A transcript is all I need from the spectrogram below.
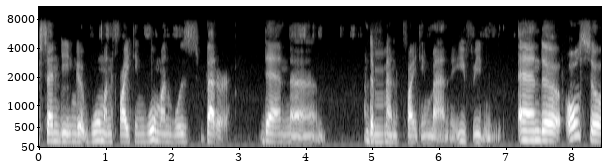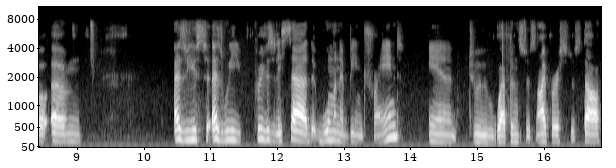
sending a woman fighting woman was better than uh, the man fighting man. If we, and uh, also. Um, as you as we previously said, women have been trained in to weapons to snipers to stuff.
